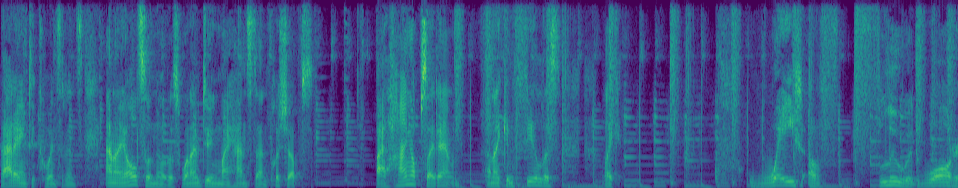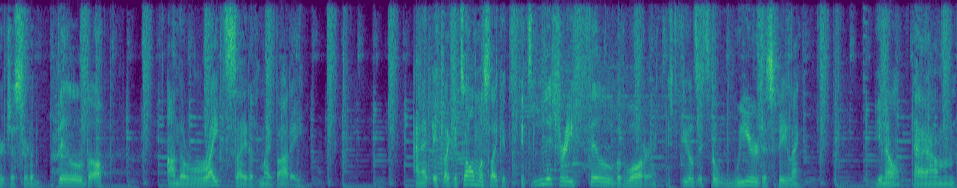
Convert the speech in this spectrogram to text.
That ain't a coincidence. And I also notice when I'm doing my handstand push ups, I'll hang upside down and I can feel this like weight of fluid, water just sort of build up on the right side of my body. And it, it like it's almost like it's it's literally filled with water. It, feels it's the weirdest feeling. You know? Um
